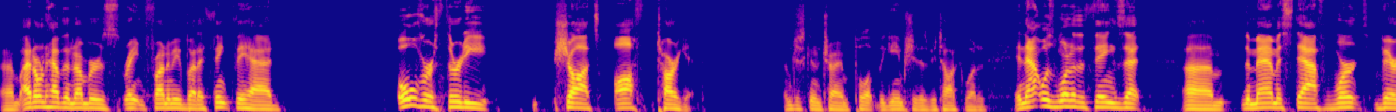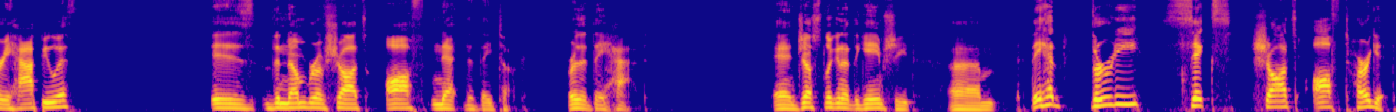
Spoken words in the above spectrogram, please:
Um, I don't have the numbers right in front of me, but I think they had over 30 shots off target. I'm just going to try and pull up the game sheet as we talk about it. And that was one of the things that um, the Mammoth staff weren't very happy with is the number of shots off net that they took or that they had. And just looking at the game sheet, um, they had 36 shots off target.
